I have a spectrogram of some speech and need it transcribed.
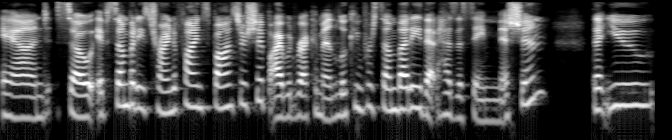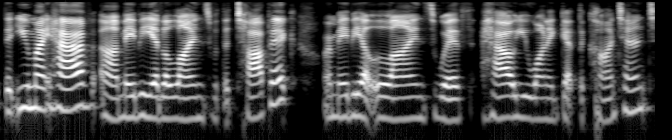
And so, if somebody's trying to find sponsorship, I would recommend looking for somebody that has the same mission that you that you might have. Uh, maybe it aligns with the topic, or maybe it aligns with how you want to get the content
